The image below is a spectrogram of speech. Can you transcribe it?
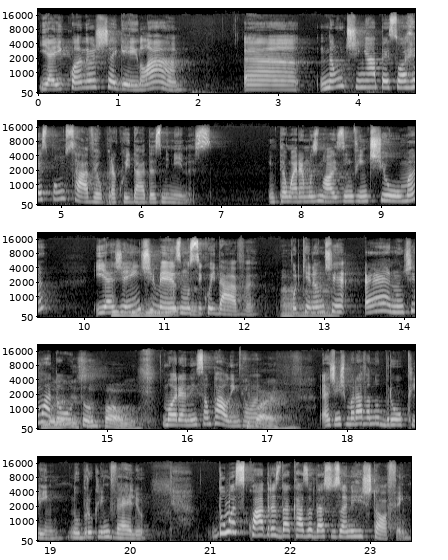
E aí, quando eu cheguei lá, uh, não tinha a pessoa responsável para cuidar das meninas. Então, éramos nós em 21 e a gente mesmo se cuidava. Ah. Porque não tinha, é, não tinha um Morando adulto. Morando em São Paulo. Morando em São Paulo, então. Que bairro? A gente morava no Brooklyn, no Brooklyn Velho. Duas quadras da casa da Suzane Richthofen.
